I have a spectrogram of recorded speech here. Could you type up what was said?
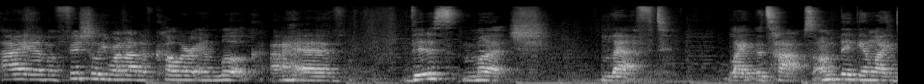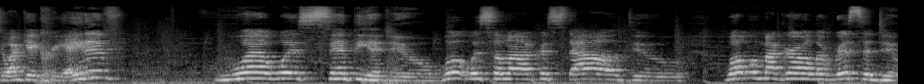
I have officially run out of color and look, I have this much left, like the top. So I'm thinking like, do I get creative? What would Cynthia do? What would Salon Christol do? What would my girl Larisa do?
